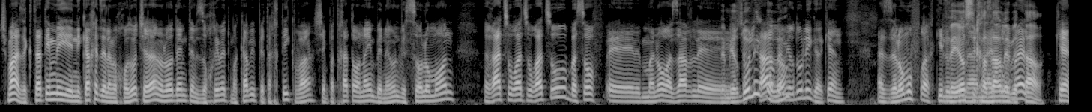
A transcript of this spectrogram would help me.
שמע, זה קצת, אם ניקח את זה למחוזות שלנו, לא יודע אם אתם זוכרים את מכבי פתח תקווה, שפתחה את העונה עם בניון וסולומון, רצו, רצו, רצו, בסוף אה, מנור עזב ל... הם ירדו ליגה, לא? הם ירדו ליגה, כן. אז זה לא מופרך, כאילו... ויוסי חזר. לביתר. כן,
